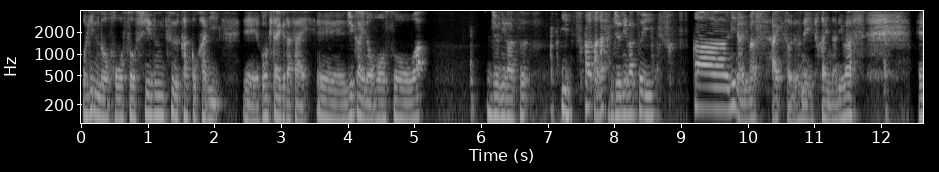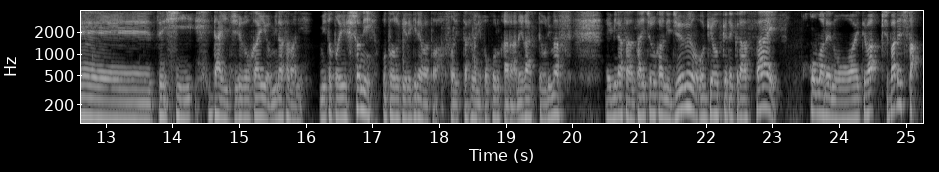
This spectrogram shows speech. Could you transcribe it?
お昼の放送シーズン2過去仮、えーご期待ください。えー次回の放送は、12月5日かな ?12 月5日になります。はい、そうですね、5日になります。えー、ぜひ、第15回を皆様に、水戸と一緒にお届けできればと、そういった風に心から願っております。えー皆さん体調管理十分お気をつけてください。ここまでのお相手は千葉でした。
